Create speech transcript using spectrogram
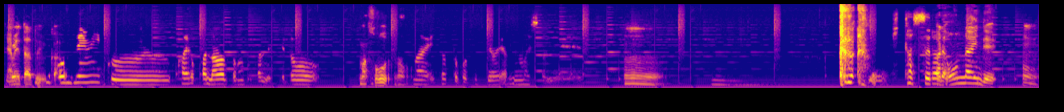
やめたというかゴールデンウィーク帰ろうかなと思ってたんですけど、まあそうだなはい、ちょっと今年はやめましたね。うんうん。ひたすら。あれオンラインでうん。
